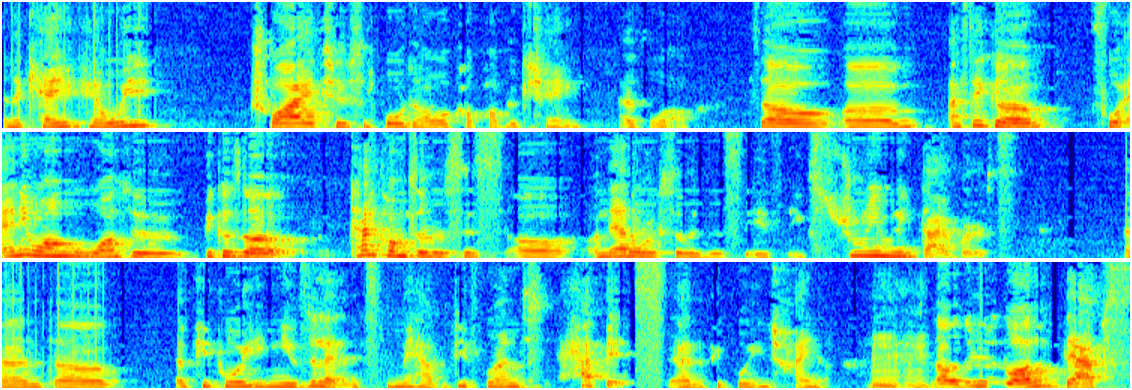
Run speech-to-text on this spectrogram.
and can, can we try to support our public chain as well? So um, I think uh, for anyone who wants to, because the telecom services uh, or network services is extremely diverse, and uh, people in New Zealand may have different habits than people in China. Mm-hmm. So there's a lot of dApps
